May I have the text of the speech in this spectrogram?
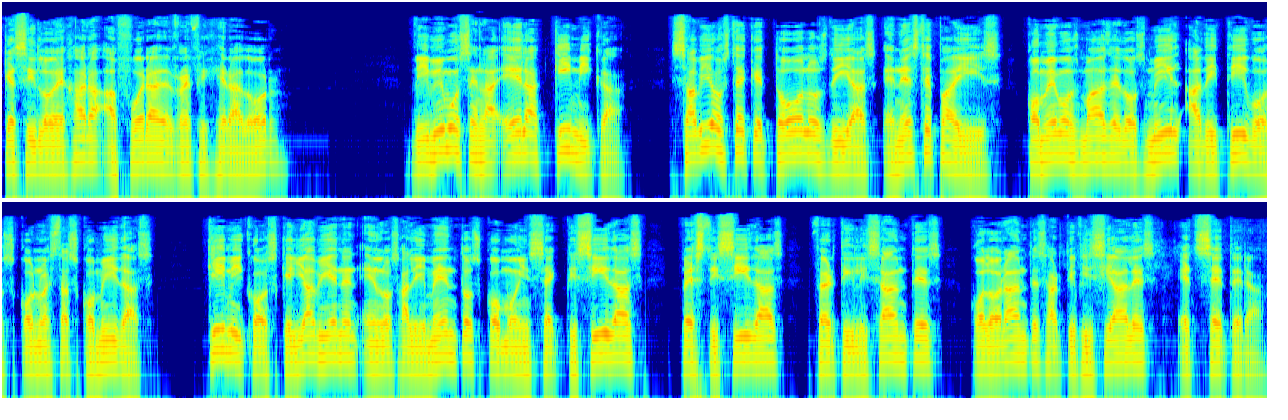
que si lo dejara afuera del refrigerador? Vivimos en la era química. ¿Sabía usted que todos los días en este país Comemos más de 2.000 aditivos con nuestras comidas, químicos que ya vienen en los alimentos como insecticidas, pesticidas, fertilizantes, colorantes artificiales, etc.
